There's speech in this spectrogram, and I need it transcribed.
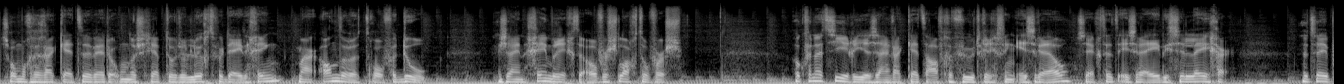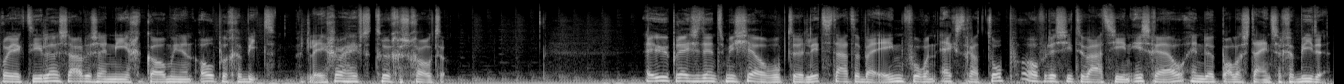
Sommige raketten werden onderschept door de luchtverdediging, maar andere troffen doel. Er zijn geen berichten over slachtoffers. Ook vanuit Syrië zijn raketten afgevuurd richting Israël, zegt het Israëlische leger. De twee projectielen zouden zijn neergekomen in een open gebied. Het leger heeft teruggeschoten. EU-president Michel roept de lidstaten bijeen voor een extra top over de situatie in Israël en de Palestijnse gebieden.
